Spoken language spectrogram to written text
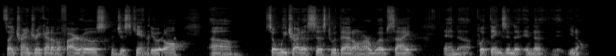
it's like trying to drink out of a fire hose and just can't do it all. Um, so we try to assist with that on our website and uh, put things into into you know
